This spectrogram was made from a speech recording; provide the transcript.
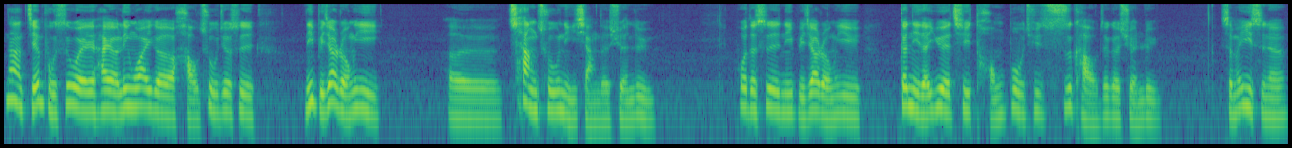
那简谱思维还有另外一个好处就是，你比较容易呃唱出你想的旋律，或者是你比较容易跟你的乐器同步去思考这个旋律。什么意思呢？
